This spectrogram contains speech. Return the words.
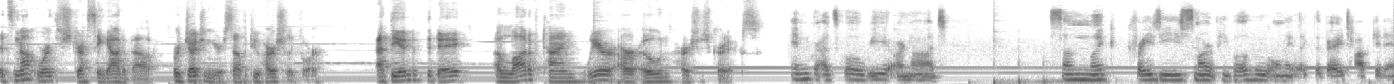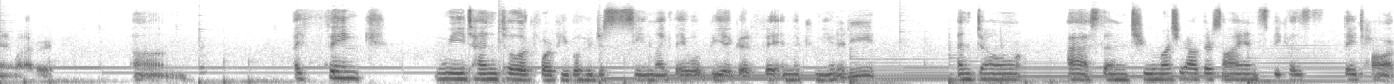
it's not worth stressing out about or judging yourself too harshly for. At the end of the day, a lot of time we are our own harshest critics. in grad school we are not some like crazy smart people who only like the very top get in and whatever um, i think we tend to look for people who just seem like they will be a good fit in the community and don't ask them too much about their science because they talk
